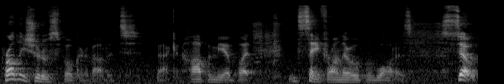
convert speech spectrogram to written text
Probably should have spoken about it back in Hopamir, but it's safer on their open waters. So,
